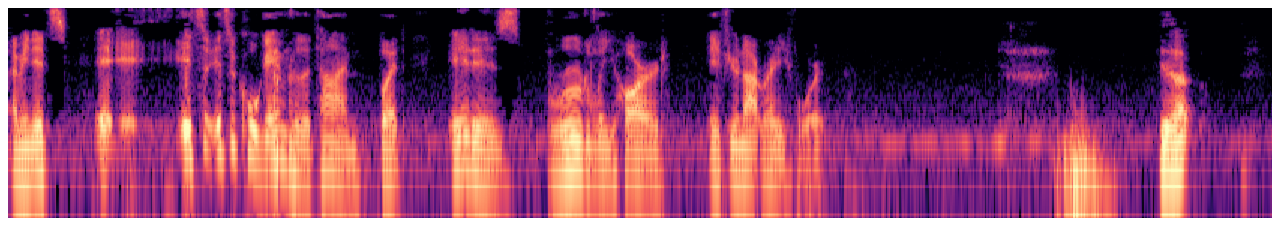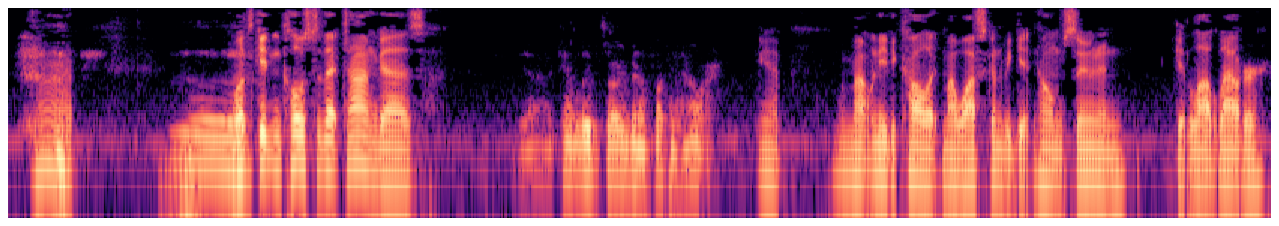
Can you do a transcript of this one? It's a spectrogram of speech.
I mean, it's it, it, it's it's a cool game for the time, but it is brutally hard if you're not ready for it. Yep. Alright. Well, it's getting close to that time, guys. Yeah, I can't believe it's already been a fucking hour. Yep. We might need to call it. My wife's going to be getting home soon and get a lot louder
